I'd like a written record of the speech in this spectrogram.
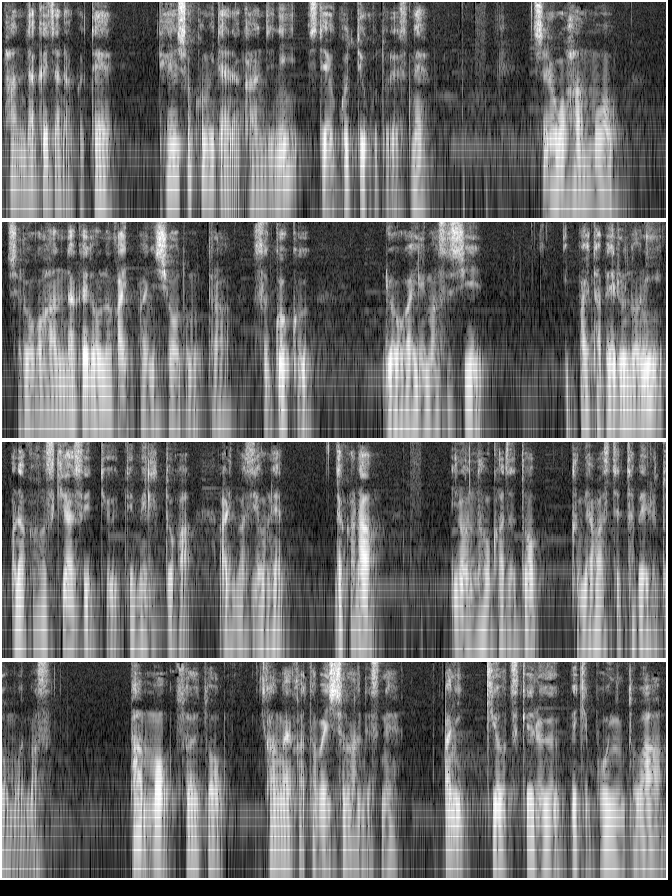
パンだけじゃなくて定食みたいな感じにしておくっていうことですね。白ご飯も白ご飯だけでお腹いっぱいにしようと思ったらすっごく量がいりますしいっぱい食べるのにお腹が空きやすいっていうデメリットがありますよね。だからいろんなおかずと組み合わせて食べると思います。パンもそれと考え方は一緒なんですね。パンに気をつけるべきポイントは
